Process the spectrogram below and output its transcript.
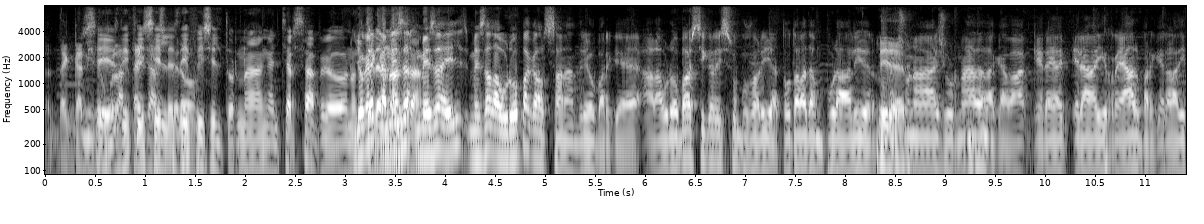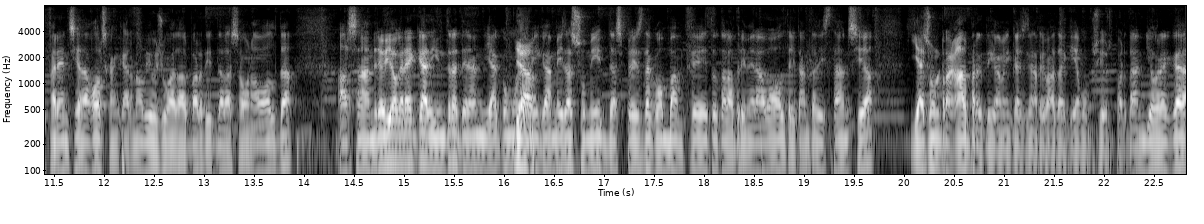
Entenc que ni Sí, tu és planteges, difícil, és però... difícil tornar a enganxar-se, però no jo crec que més a, més a ells, més a l'Europa que al Sant Andreu, perquè a l'Europa sí que li suposaria tota la temporada líder, Líder. només una jornada de que, va, que era, era irreal perquè era la diferència de gols que encara no havíeu jugat el partit de la segona volta. Al Sant Andreu jo crec que a dintre tenen ja com una Ja. mica més assumit després de com van fer tota la primera volta i tanta distància, ja és un regal pràcticament que hagin arribat aquí amb opcions. Per tant, jo crec que,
